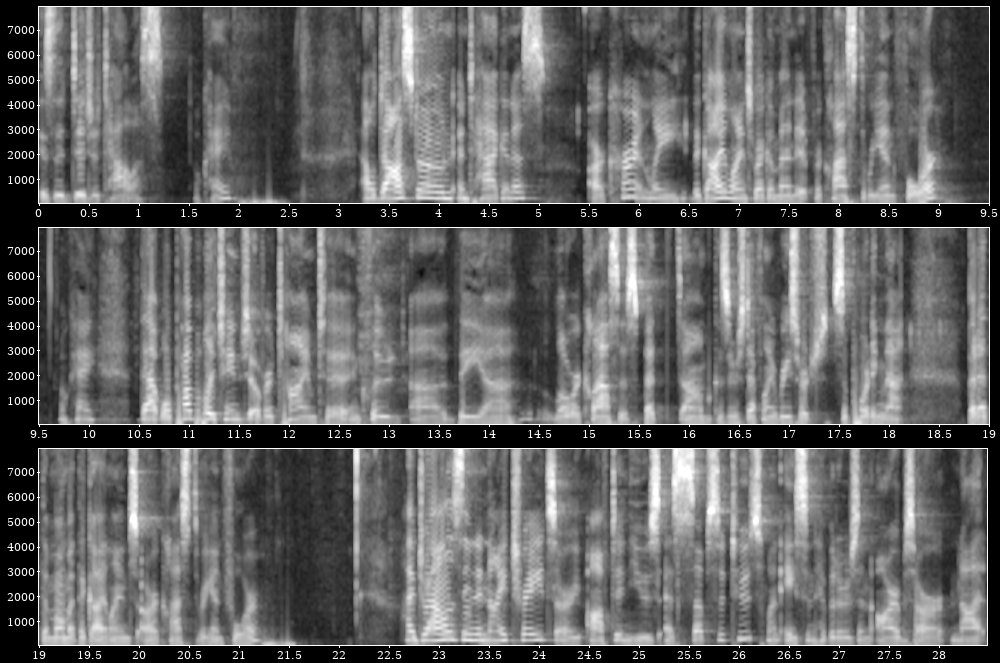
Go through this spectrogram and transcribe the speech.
is the digitalis, okay? Aldosterone antagonists are currently, the guidelines recommend it for class three and four, okay? That will probably change over time to include uh, the uh, lower classes, but because um, there's definitely research supporting that. But at the moment, the guidelines are class three and four. Hydralazine and nitrates are often used as substitutes when ACE inhibitors and ARBs are not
